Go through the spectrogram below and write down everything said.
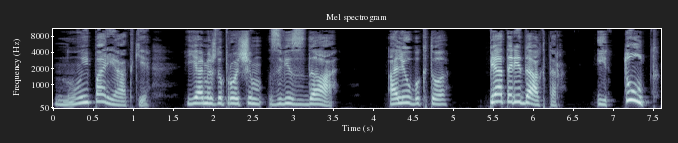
Ну и порядки. Я, между прочим, звезда. А Люба кто? Пятый редактор. И тут...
